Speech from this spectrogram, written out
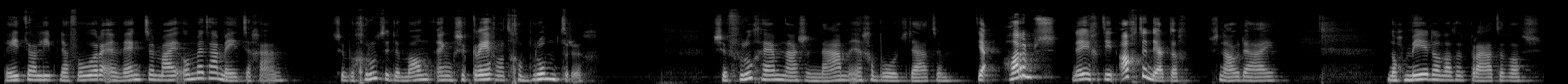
Petra liep naar voren en wenkte mij om met haar mee te gaan. Ze begroette de man en ze kreeg wat gebrom terug. Ze vroeg hem naar zijn naam en geboortedatum. Ja, Harms, 1938, snauwde hij. Nog meer dan dat het praten was.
